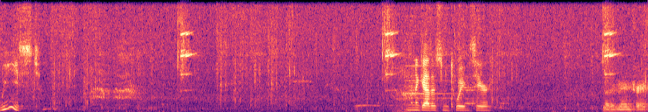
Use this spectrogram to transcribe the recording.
west. I'm gonna gather some twigs here. Another mandrake.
